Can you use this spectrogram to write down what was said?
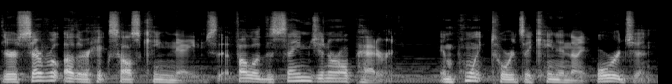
There are several other Hyksos king names that follow the same general pattern and point towards a Canaanite origin.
